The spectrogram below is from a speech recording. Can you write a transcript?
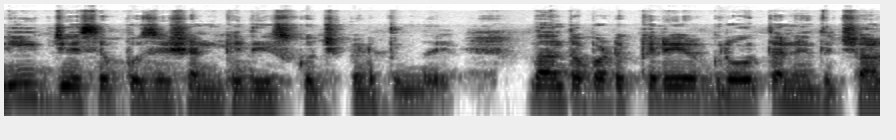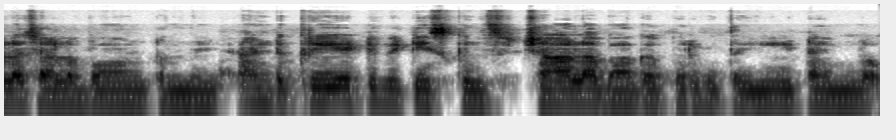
లీడ్ చేసే పొజిషన్కి తీసుకొచ్చి పెడుతుంది. దాంతో పాటు కెరీర్ గ్రోత్ అనేది చాలా చాలా బాగుంటుంది. అండ్ క్రియేటివిటీ స్కిల్స్ చాలా బాగా పెరుగుతాయి ఈ టైంలో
